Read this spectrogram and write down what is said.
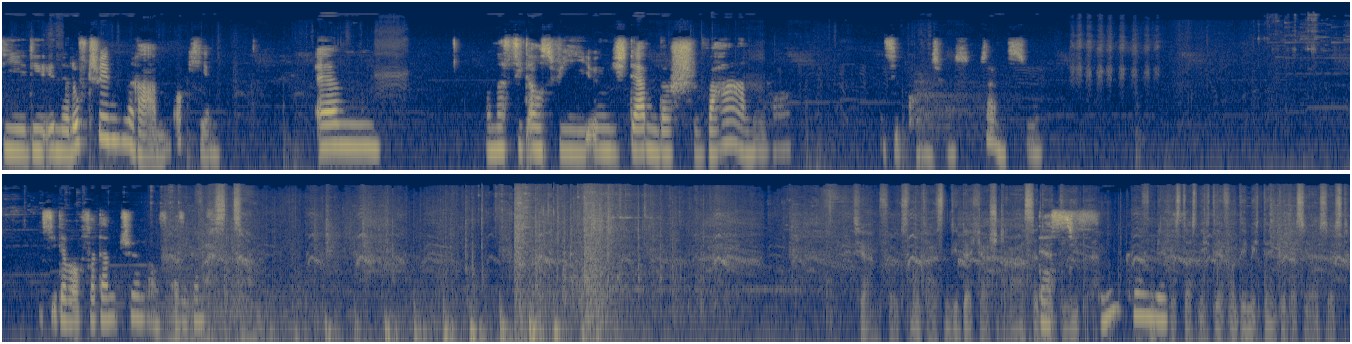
Die, die in der Luft schwebenden Raben. Okay. Ähm. Und das sieht aus wie irgendwie sterbender Schwan, oder? Das sieht komisch aus. Sagen wir es so. Das sieht aber auch verdammt schön aus. Also ganz. Was zum... Tja, im Volksmund heißen die Dächer Straße Das der Diebe. funkelnde, Hoffentlich ist das nicht der, von dem ich denke, dass er es ist.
